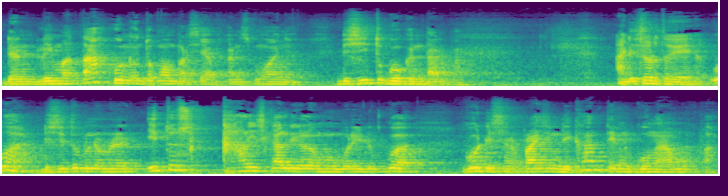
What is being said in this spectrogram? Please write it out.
dan lima tahun untuk mempersiapkan semuanya. Di situ gue gentar pak. hancur tuh ya. Wah, di situ bener-bener itu sekali sekali dalam umur hidup gue, gue di surprising di kantin gue ngamuk pak.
